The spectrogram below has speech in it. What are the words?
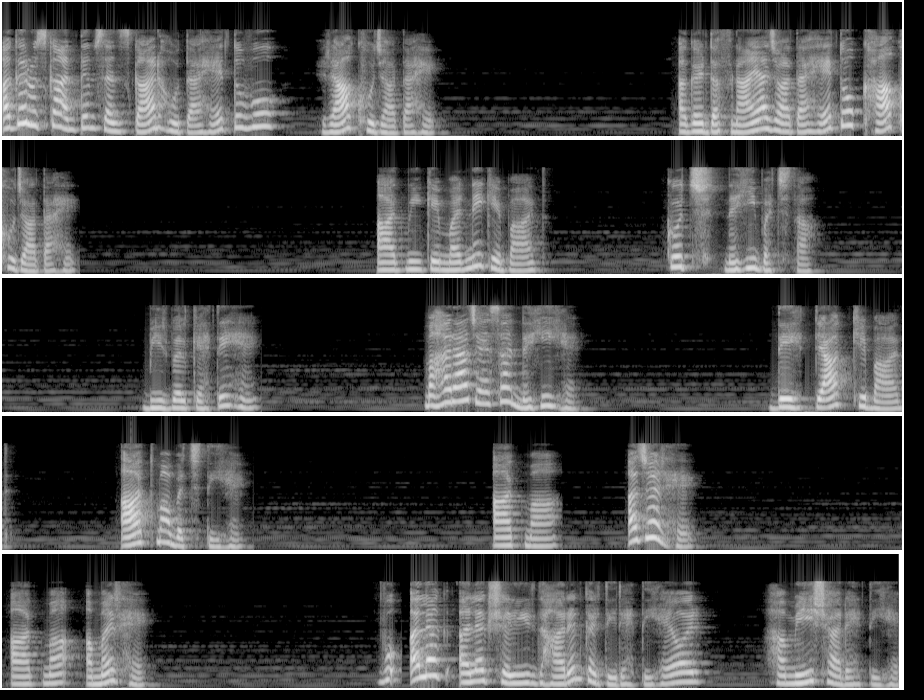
अगर उसका अंतिम संस्कार होता है तो वो राख हो जाता है। अगर दफनाया जाता है तो खाक हो जाता है। आदमी के मरने के बाद कुछ नहीं बचता। बीरबल कहते हैं, महाराज, ऐसा नहीं है। देह त्याग के बाद आत्मा बचती है। आत्मा अजर है। आत्मा अमर है। वो अलग अलग शरीर धारण करती रहती है और हमेशा रहती है।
